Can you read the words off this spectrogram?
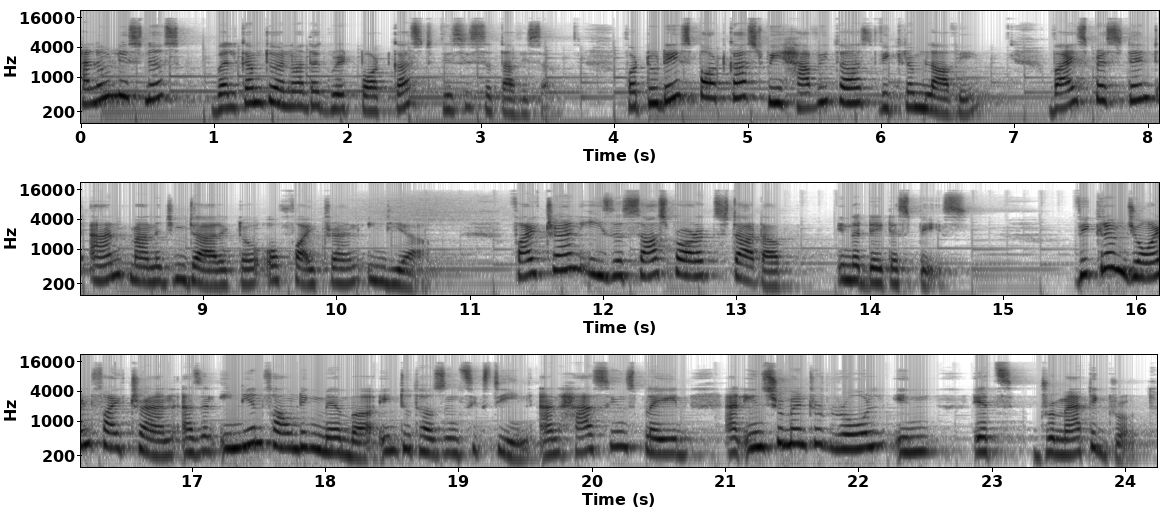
Hello, listeners. Welcome to another great podcast. This is Satavisa. For today's podcast, we have with us Vikram Labhe, Vice President and Managing Director of Fivetran India. Fivetran is a SaaS product startup in the data space. Vikram joined Fivetran as an Indian founding member in 2016 and has since played an instrumental role in its dramatic growth.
